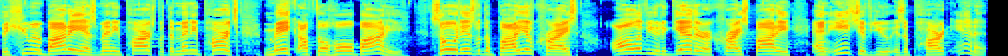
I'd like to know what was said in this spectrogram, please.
The human body has many parts, but the many parts make up the whole body. So it is with the body of Christ. All of you together are Christ's body, and each of you is a part in it.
